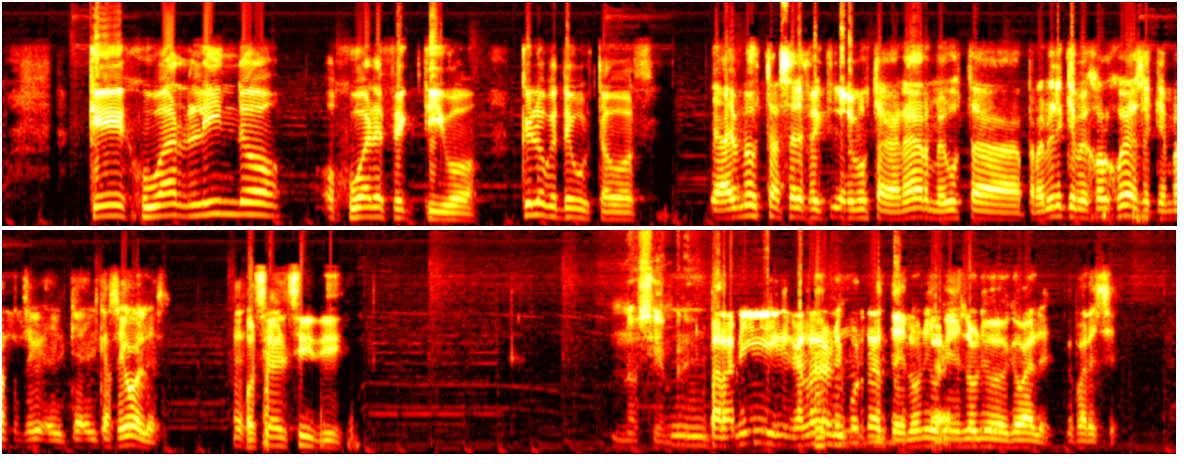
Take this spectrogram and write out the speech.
¿Qué jugar lindo o jugar efectivo? ¿Qué es lo que te gusta a vos? A mí me gusta ser efectivo, a mí me gusta ganar, me gusta. Para mí el que mejor juega es el que más el que, el que hace goles. O sea, el City. No siempre. Mm, Para mí ganar es lo importante, lo único que es lo único que vale, me parece.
